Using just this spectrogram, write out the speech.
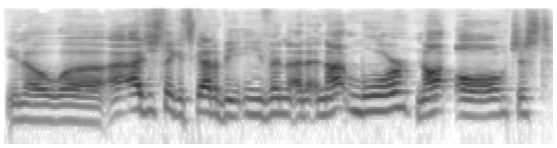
You know, uh, I, I just think it's got to be even, and not more, not all, just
